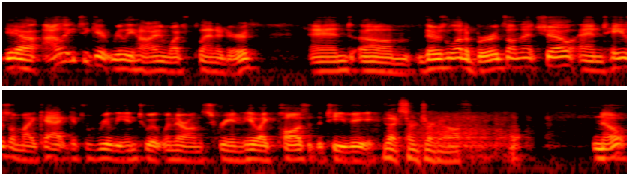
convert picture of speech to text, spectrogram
Yeah, I like to get really high and watch Planet Earth. And um, there's a lot of birds on that show. And Hazel, my cat, gets really into it when they're on screen. And he like paws at the TV. You like start jerking off. No,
